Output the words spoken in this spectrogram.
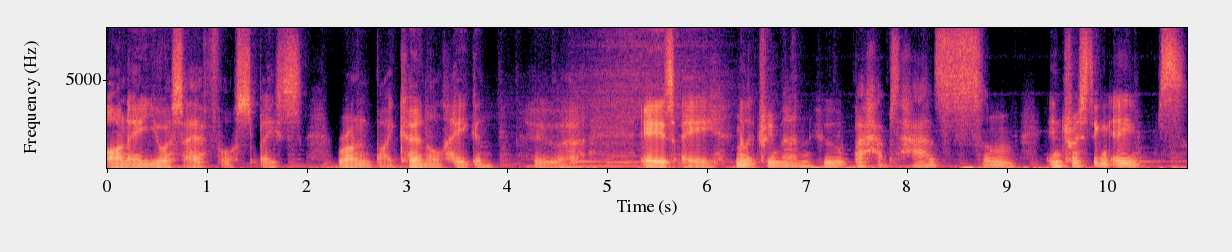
on a US Air Force base run by Colonel Hagen, who uh, is a military man who perhaps has some interesting aims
